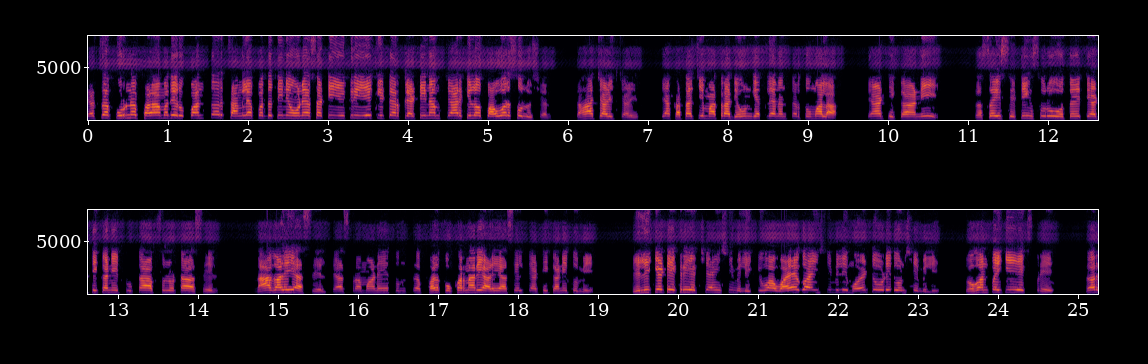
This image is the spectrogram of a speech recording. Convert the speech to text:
त्याचं पूर्ण फळामध्ये रूपांतर चांगल्या पद्धतीने होण्यासाठी एकरी एक लिटर प्लॅटिनम चार किलो पॉवर सोल्युशन दहा चाळीस चाळीस. या खताची मात्रा देऊन घेतल्यानंतर तुम्हाला त्या ठिकाणी जसंही सेटिंग सुरू होतंय त्या ठिकाणी तुटा अप्सुलोटा असेल नागाळी असेल त्याचप्रमाणे तुमचं फळ पोखरणारी आळी असेल त्या ठिकाणी तुम्ही डेलिकेट एकरी एकशे ऐंशी मिली किंवा वायगो ऐंशी मिली मोएंटोडी दोनशे मिली दोघांपैकी एक स्प्रे तर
